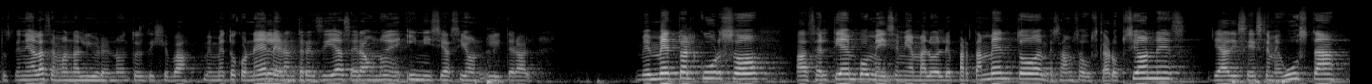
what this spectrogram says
pues tenía la semana libre, ¿no? Entonces dije, va, me meto con él, eran tres días, era uno de iniciación, literal. Me meto al curso, pasa el tiempo, me dice mi mamá lo del departamento, empezamos a buscar opciones, ya dice, este me gusta,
